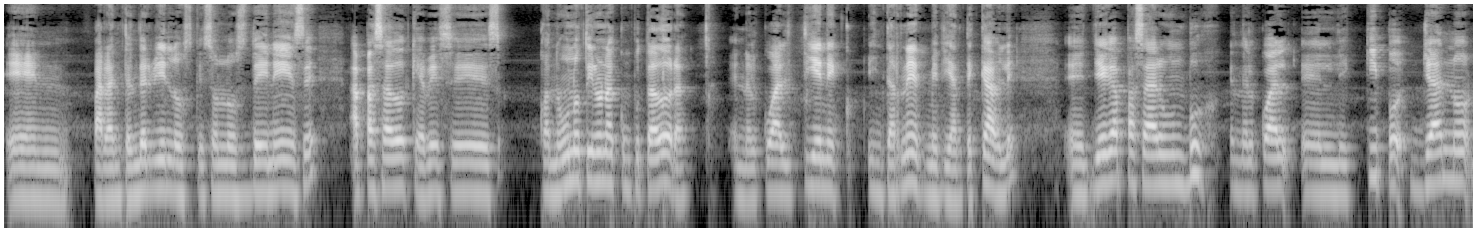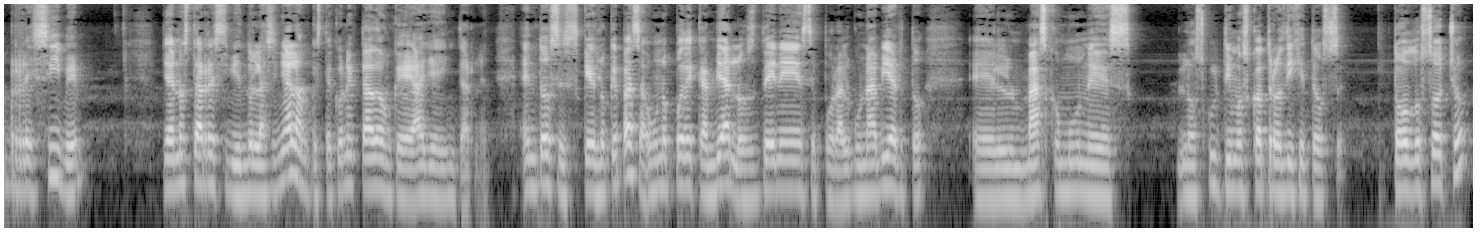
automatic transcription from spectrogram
en, para entender bien los que son los DNS ha pasado que a veces cuando uno tiene una computadora en el cual tiene internet mediante cable, eh, llega a pasar un bug en el cual el equipo ya no recibe, ya no está recibiendo la señal, aunque esté conectado, aunque haya internet. Entonces, ¿qué es lo que pasa? Uno puede cambiar los DNS por algún abierto. El más común es los últimos cuatro dígitos, todos ocho,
